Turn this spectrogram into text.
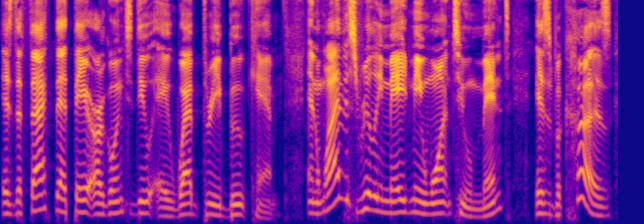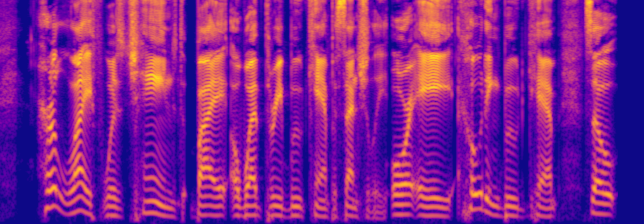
is the fact that they are going to do a Web3 boot camp. And why this really made me want to mint is because her life was changed by a Web3 boot camp, essentially, or a coding boot camp. So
